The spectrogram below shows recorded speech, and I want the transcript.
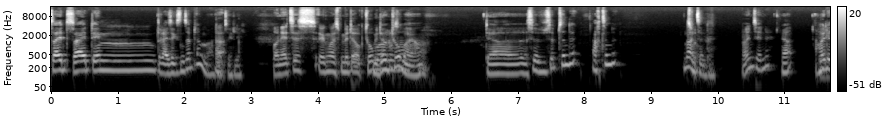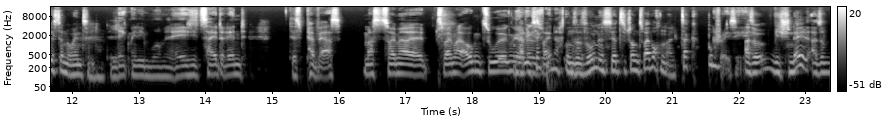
seit, seit dem 30. September tatsächlich. Und jetzt ist irgendwas Mitte Oktober. Mitte Oktober, so? ja. Der 17., 18., 19. 19. Ja, heute ist der 19. Leg mir die Murmel, ey, die Zeit rennt. Das ist pervers. Machst zweimal, zweimal Augen zu irgendwie Ja, und ist Weihnachten. unser Sohn ist jetzt schon zwei Wochen alt. Zack, bumm. Crazy. Also wie schnell, also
